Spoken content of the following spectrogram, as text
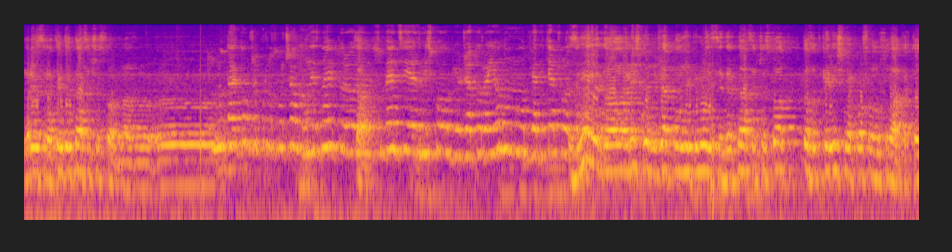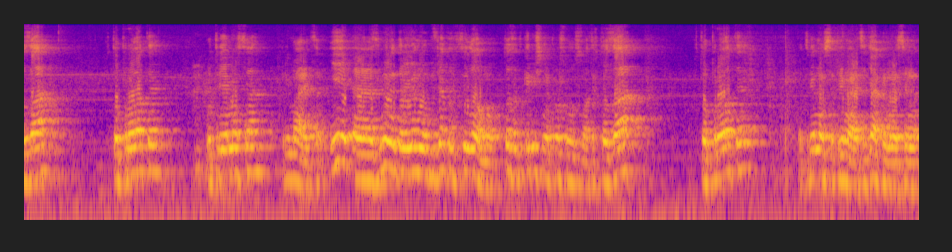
Марія Сергійовна, тих 19 число одразу. Е, Ну то. Вони знають, Так. субвенція з міського бюджету районному для дитячого Зміни садочку. до рішення бюджетної комісії 19 600. Хто за таке рішення, прошу голосувати. Хто за, хто проти, Утримався? Приймається. І е, зміни до районного бюджету в цілому. Хто за таке рішення, прошу голосувати. Хто за, хто проти? Утримався, приймається. Дякую. Марія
